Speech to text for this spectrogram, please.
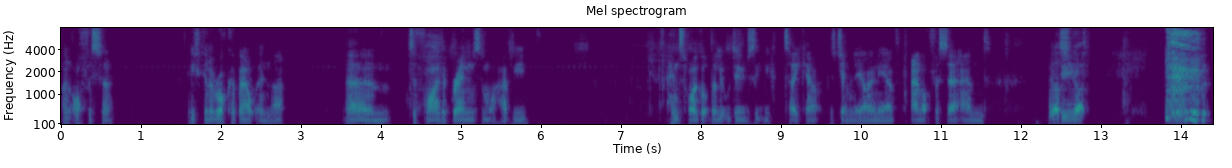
an officer. He's going to rock about in that um, to fire the Brens and what have you. Hence why I got the little dudes that you can take out, because generally I only have an officer and What else you got?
